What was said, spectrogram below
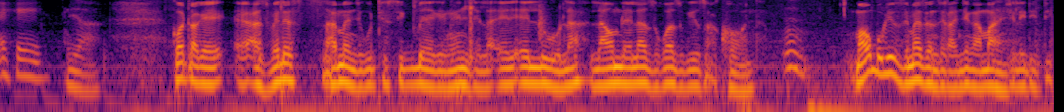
Ehe. Ya. Kodwa ke eh, asivele sizame nje ukuthi sikubeke ngendlela el- elula la umlela azokwazi ukuzwa khona. Mawubuka izimo ezenzeka njengamanje lady D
